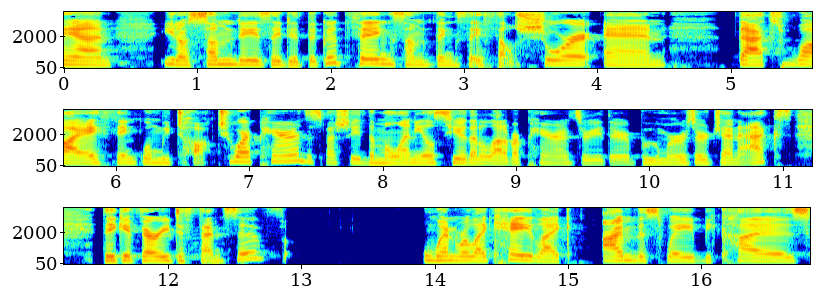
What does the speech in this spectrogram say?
And, you know, some days they did the good thing, some things they fell short. And that's why I think when we talk to our parents, especially the millennials here, that a lot of our parents are either boomers or Gen X, they get very defensive when we're like, hey, like, I'm this way because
